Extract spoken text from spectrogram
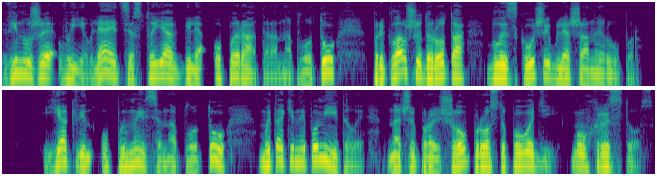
Він уже, виявляється, стояв біля оператора на плоту, приклавши до рота блискучий бляшаний рупор. Як він опинився на плоту, ми так і не помітили, наче пройшов просто по воді, мов Христос.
